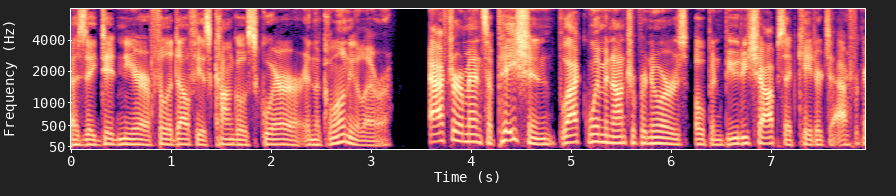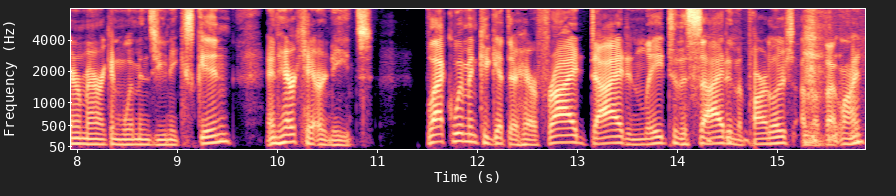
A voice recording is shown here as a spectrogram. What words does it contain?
as they did near Philadelphia's Congo Square in the colonial era. After emancipation, black women entrepreneurs opened beauty shops that catered to African American women's unique skin and hair care needs. Black women could get their hair fried, dyed, and laid to the side in the parlors. I love that line.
